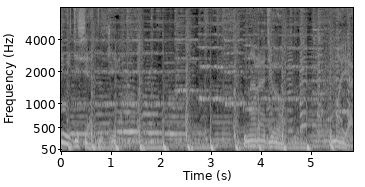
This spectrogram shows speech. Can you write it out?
Семидесятники. На радио Маяк.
